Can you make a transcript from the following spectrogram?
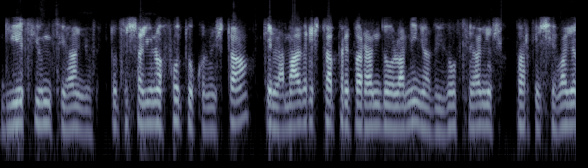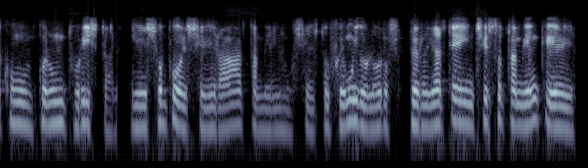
10 y 11 años. Entonces hay una foto con esta, que la madre está preparando a la niña de 12 años para que se vaya con un, con un turista. Y eso pues era también, o sea, esto fue muy doloroso. Pero ya te insisto también que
